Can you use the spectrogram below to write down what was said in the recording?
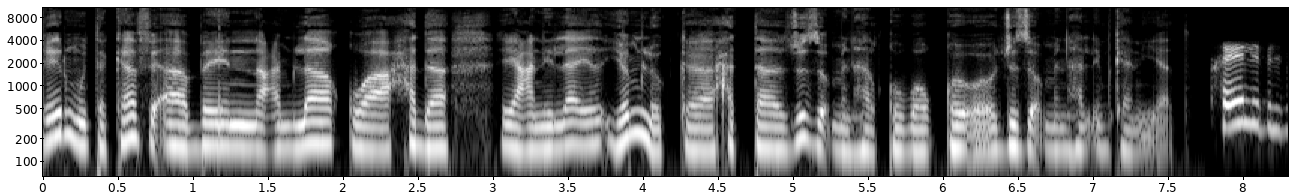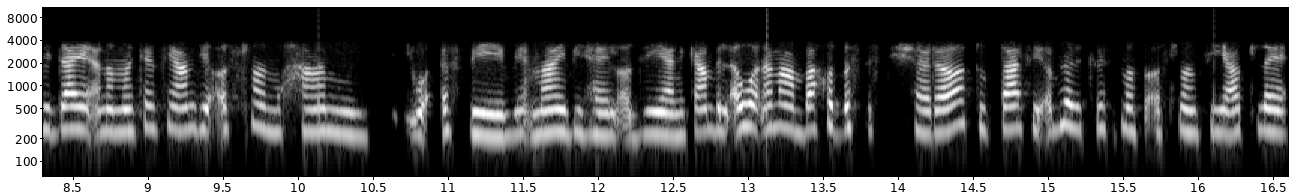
غير متكافئة بين عملاق وحدا يعني لا يملك حتى جزء من هالقوة وجزء من هالإمكانيات. تخيلي بالبداية أنا ما كان في عندي أصلا محامي يوقف بي بي معي بهاي القضية. يعني كان بالأول أنا عم باخذ بس استشارات وبتعرفي قبل الكريسماس أصلا في عطلة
